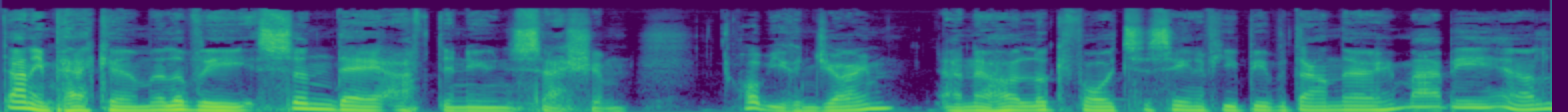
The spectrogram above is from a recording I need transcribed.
down in Peckham. A lovely Sunday afternoon session. Hope you can join. And I look forward to seeing a few people down there who might be, you know,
